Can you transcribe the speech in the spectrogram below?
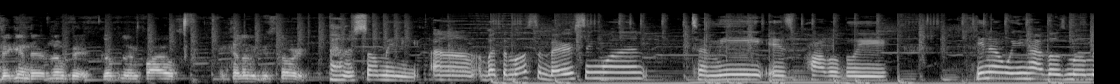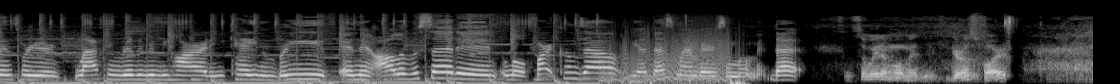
dig in there a little bit go through them files and tell us a good story man there's so many um but the most embarrassing one to me is probably, you know, when you have those moments where you're laughing really, really hard and you can't even breathe, and then all of a sudden a little fart comes out. Yeah, that's my embarrassing moment. That. So, so wait a moment, girls fart?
